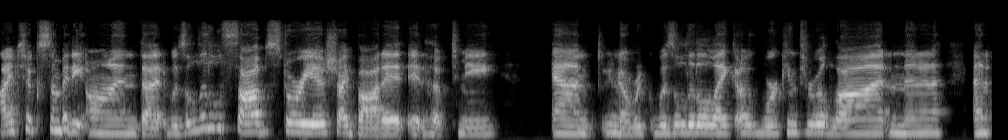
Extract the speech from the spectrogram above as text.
I took somebody on that was a little sob story-ish. I bought it. It hooked me, and you know was a little like uh, working through a lot, and then and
